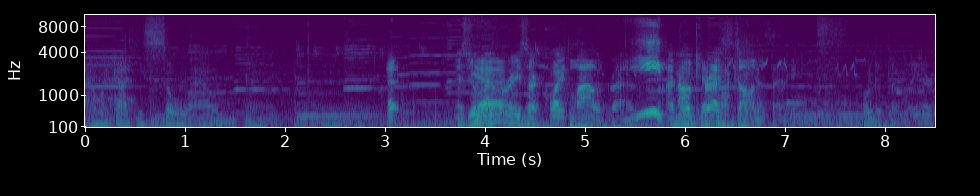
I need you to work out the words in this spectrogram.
Oh my god, he's so loud. That, His Yeah. memories are quite loud, Raz. Yeet! I'm Okay, I'm impressed, not gonna honestly. I'll get that later.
